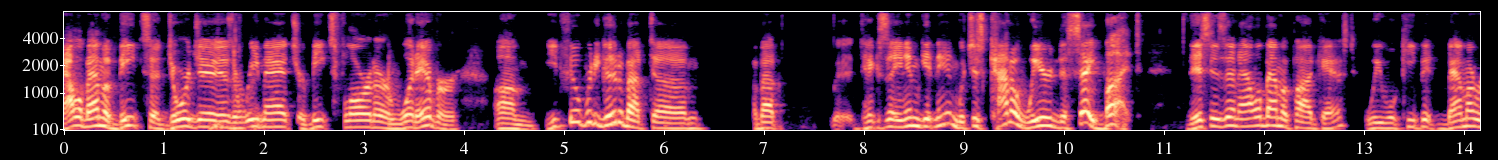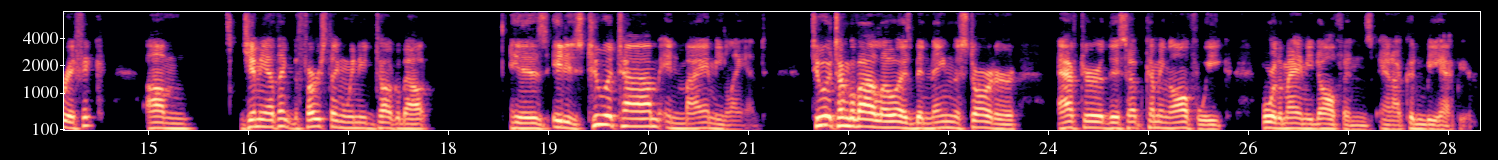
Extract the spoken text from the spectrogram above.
Alabama beats a Georgia as a rematch or beats Florida or whatever, um, you'd feel pretty good about um, about uh, Texas A&M getting in, which is kind of weird to say, but this is an Alabama podcast. We will keep it Bamarific. Um, Jimmy, I think the first thing we need to talk about is it is Tua time in Miami land. Tua Tagovailoa has been named the starter after this upcoming off week for the Miami Dolphins, and I couldn't be happier.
